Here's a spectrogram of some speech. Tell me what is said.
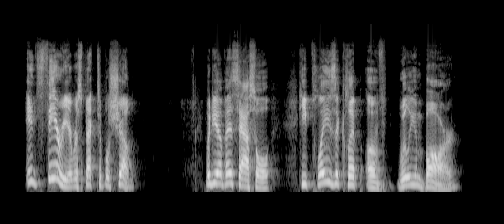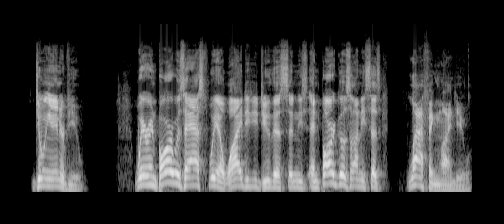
in theory, a respectable show. But you have this asshole, he plays a clip of William Barr doing an interview wherein Barr was asked, well, you know, why did you do this? And, he's, and Barr goes on, he says, laughing, mind you,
